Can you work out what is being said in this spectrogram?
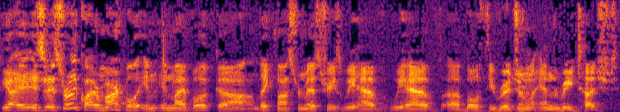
yeah, it's, it's really quite remarkable. In, in my book, uh, Lake Monster Mysteries, we have we have uh, both the original and the retouched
